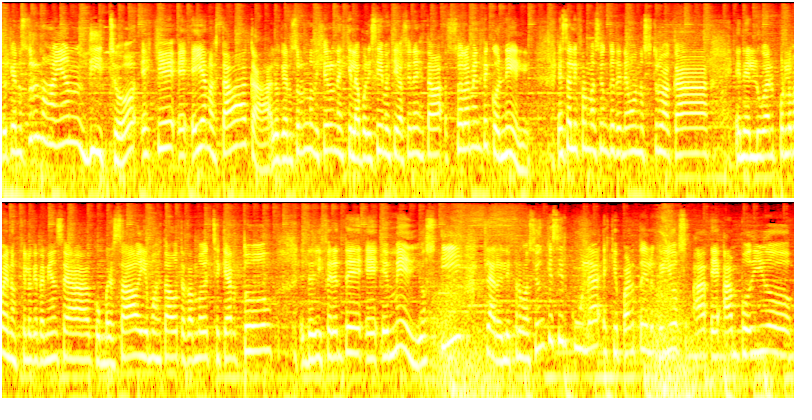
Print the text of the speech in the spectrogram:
Lo que nosotros nos habían dicho es que eh, ella no estaba acá. Lo que nosotros nos dijeron es que la policía de investigaciones estaba solamente con él. Esa es la información que tenemos nosotros acá en el lugar, por lo menos, que es lo que también se ha conversado y hemos estado tratando de chequear todo de diferentes eh, medios. Y claro, la información que circula es que parte de lo que ellos eh, han podido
